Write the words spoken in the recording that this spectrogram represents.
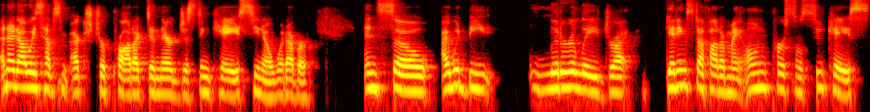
and i'd always have some extra product in there just in case you know whatever and so I would be literally dry, getting stuff out of my own personal suitcase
